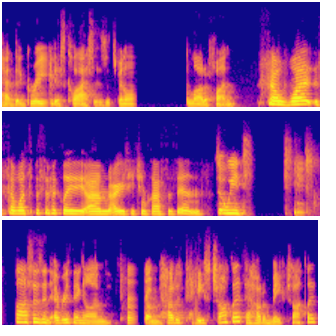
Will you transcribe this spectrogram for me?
had the greatest classes. It's been a, a lot of fun. So what? So what specifically um, are you teaching classes in? So we teach classes in everything on from how to taste chocolate to how to make chocolate.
